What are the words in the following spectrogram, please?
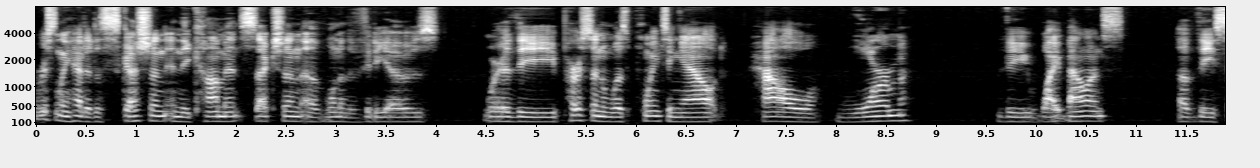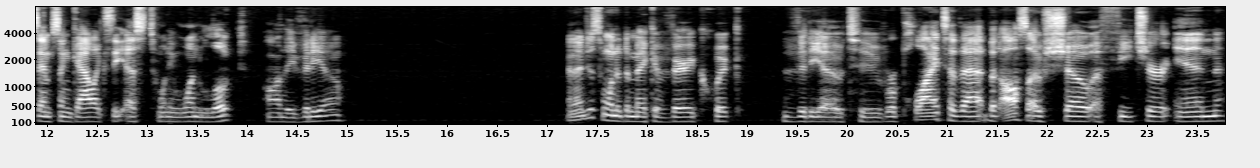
recently had a discussion in the comments section of one of the videos where the person was pointing out how warm the white balance of the Samsung Galaxy S21 looked on the video. And I just wanted to make a very quick video to reply to that, but also show a feature in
